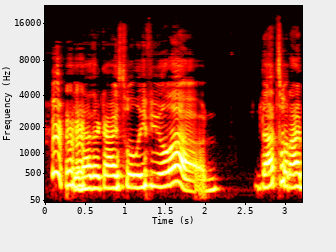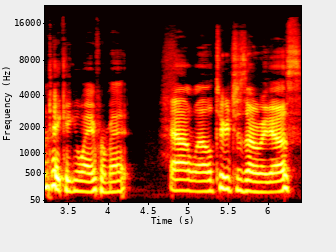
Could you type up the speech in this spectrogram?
then other guys will leave you alone. That's what I'm taking away from it. Yeah, well, to his own, I guess.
